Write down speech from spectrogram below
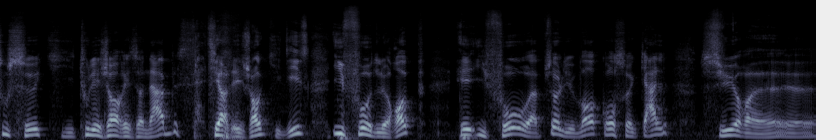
tous ceux qui, tous les gens raisonnables, c'est-à-dire les gens qui disent il faut de l'Europe et il faut absolument qu'on se cale sur euh,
